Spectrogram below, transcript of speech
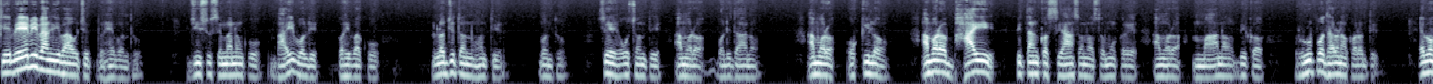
କେବେ ବି ଭାଙ୍ଗିବା ଉଚିତ ନୁହେଁ ବନ୍ଧୁ। ଯୀଶୁ ସେମାନଙ୍କୁ ଭାଇ ବୋଲି କହିବାକୁ ଲଜ୍ଜିତ ନୁହନ୍ତି ବନ୍ଧୁ। ସେ ହେଉଛନ୍ତି ଆମର ବଳିଦାନ ଆମର ଓକିଲ ଆମର ଭାଇ ପିତାଙ୍କ ସିଂହାସନ ସମ୍ମୁଖରେ ଆମର ମାନବିକ ରୂପ ଧାରଣ କରନ୍ତି ଏବଂ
